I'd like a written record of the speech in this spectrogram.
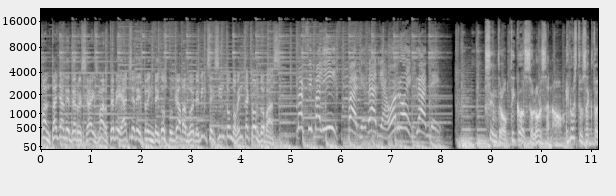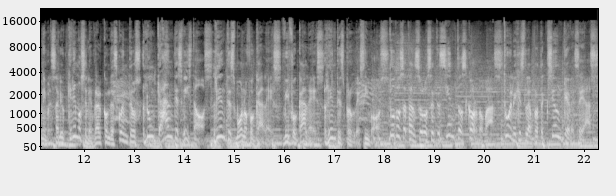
Pantalla LED RCA Smart TV HD 32 pulgadas 9690 Córdobas. Maxi Palí, variedad y ahorro en grande. Centro Óptico Solórzano. En nuestro sexto aniversario queremos celebrar con descuentos nunca antes vistos. Lentes monofocales, bifocales, lentes progresivos. Todos a tan solo 700 Córdobas. Tú eliges la protección que deseas,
